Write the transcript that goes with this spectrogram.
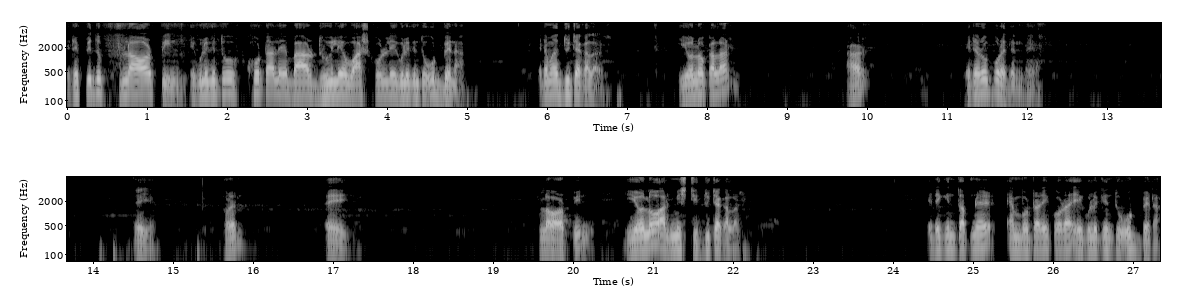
এটা কিন্তু ফ্লাওয়ার পিন এগুলো কিন্তু খোটালে বা ধুইলে ওয়াশ করলে এগুলো কিন্তু উঠবে না। এটা আমাদের দুইটা কালার ইয়েলো কালার আর এটার উপরে দেন ভাইয়া। এই ধরেন, এই ফ্লাওয়ার পিন ইয়েলো আর মিষ্টি, দুইটা কালার এটা কিন্তু আপনার এম্ব্রয়ডারি করা, এগুলো কিন্তু উঠবে না।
